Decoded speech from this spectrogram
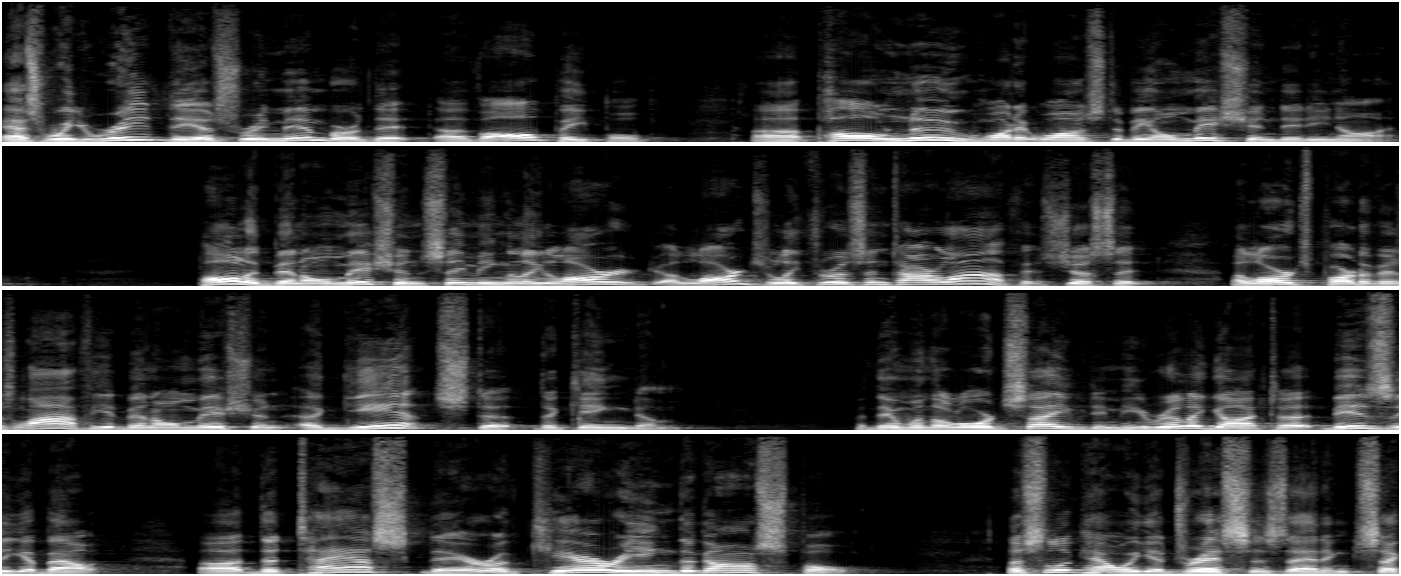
As we read this, remember that of all people, uh, Paul knew what it was to be on mission, did he not? Paul had been on mission seemingly large, uh, largely through his entire life. It's just that a large part of his life he had been on mission against uh, the kingdom. But then when the Lord saved him, he really got busy about uh, the task there of carrying the gospel. Let's look how he addresses that in 2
